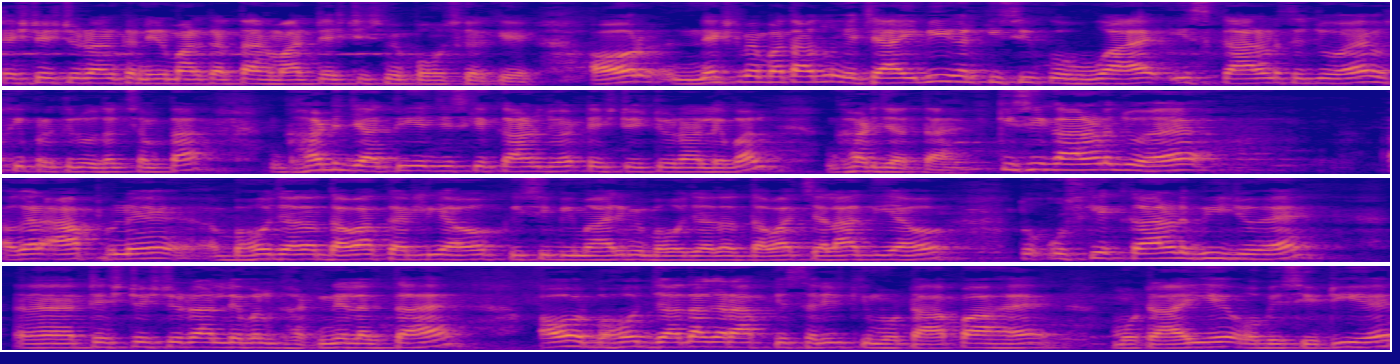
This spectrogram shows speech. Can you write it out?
टेस्टोस्टेरोन का निर्माण करता है हमारे टेस्टिस में पहुँच करके। और नेक्स्ट मैं बता दूँ एच अगर किसी को हुआ है, इस कारण से जो है उसकी प्रतिरोधक क्षमता घट जाती है, जिसके कारण जो है टेस्टोस्टेरोन लेवल घट जाता है। किसी कारण जो है, अगर आपने बहुत ज़्यादा दवा कर लिया हो, किसी बीमारी में बहुत ज़्यादा दवा चला दिया हो तो उसके कारण भी जो है टेस्टोस्टेरोन लेवल घटने लगता है। और बहुत ज़्यादा अगर आपके शरीर की मोटापा है, मोटाई है ओबिसिटी है,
